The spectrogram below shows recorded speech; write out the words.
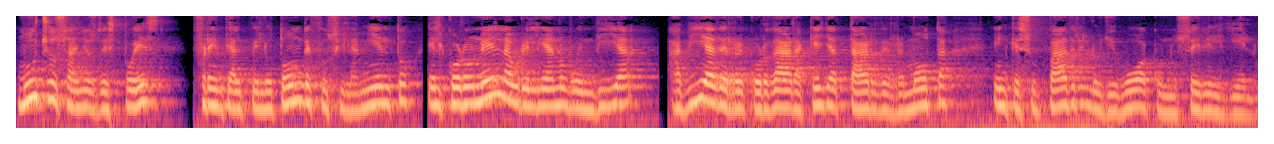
Muchos años después, Frente al pelotón de fusilamiento, el coronel Aureliano Buendía había de recordar aquella tarde remota en que su padre lo llevó a conocer el hielo.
